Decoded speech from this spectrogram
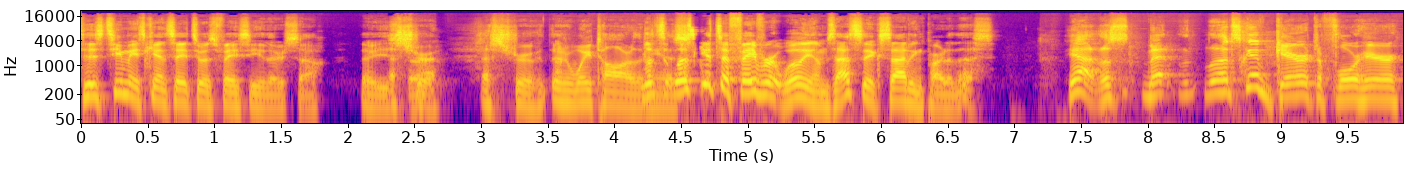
his teammates can't say it to his face either. So there you That's true. That's true. They're way taller than let's, Let's get to Javonte Williams. That's the exciting part of this. Yeah, let's let's give Garret the floor here.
